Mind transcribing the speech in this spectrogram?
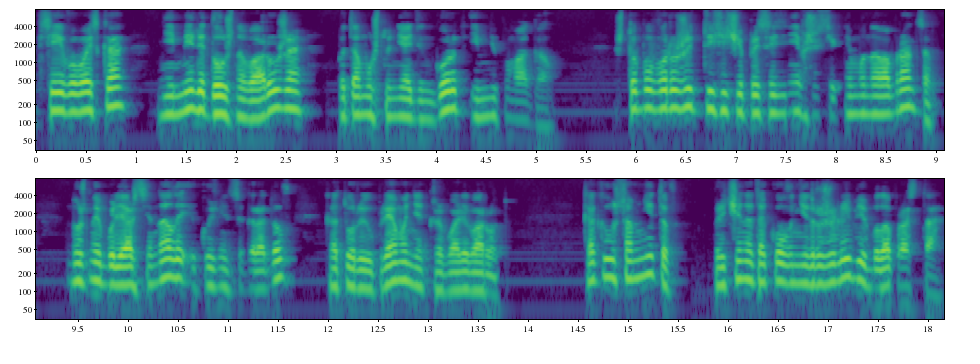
Все его войска не имели должного оружия, потому что ни один город им не помогал. Чтобы вооружить тысячи присоединившихся к нему новобранцев, нужны были арсеналы и кузницы городов, которые упрямо не открывали ворот. Как и у сомнитов, Причина такого недружелюбия была проста.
